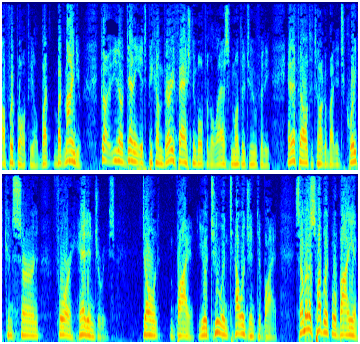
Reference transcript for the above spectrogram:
a football field. But but mind you, you know, Denny, it's become very fashionable for the last month or two for the NFL to talk about its great concern for head injuries. Don't buy it. You're too intelligent to buy it. Some of the public will buy in.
